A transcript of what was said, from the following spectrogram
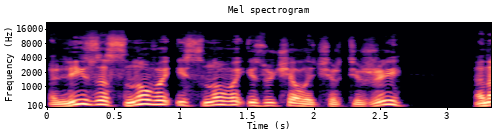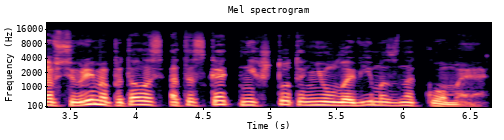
Лиза снова и снова изучала чертежи, она все время пыталась отыскать в них что-то неуловимо знакомое.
